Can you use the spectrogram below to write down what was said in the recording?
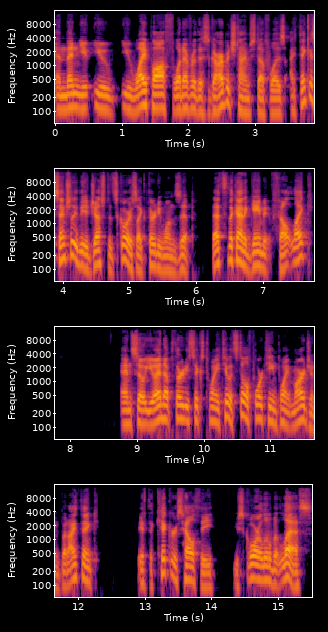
And then you you you wipe off whatever this garbage time stuff was. I think essentially the adjusted score is like 31 zip. That's the kind of game it felt like. And so you end up 36-22. It's still a 14 point margin, but I think if the kicker's healthy, you score a little bit less.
